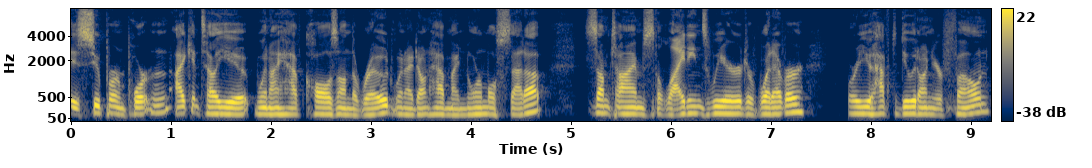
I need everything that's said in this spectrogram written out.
is super important. I can tell you when I have calls on the road, when I don't have my normal setup, sometimes the lighting's weird or whatever, or you have to do it on your phone.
